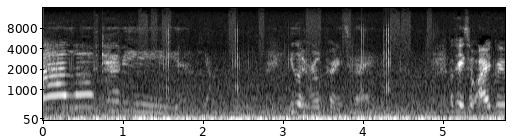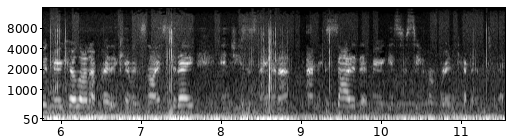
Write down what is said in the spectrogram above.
I love Kevy. Yeah. You look real pretty today. Okay, so I agree with Mary Caroline. I pray that Kevin's nice today in Jesus' name, and I, I'm excited that Mary gets to see her friend Kevin today.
